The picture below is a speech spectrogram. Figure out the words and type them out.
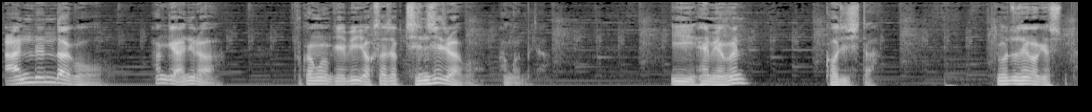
않는다고 한 게 아니라 북한군 개입이 역사적 진실이라고 한 겁니다. 이 해명은 거짓이다. 김호준 생각이었습니다.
